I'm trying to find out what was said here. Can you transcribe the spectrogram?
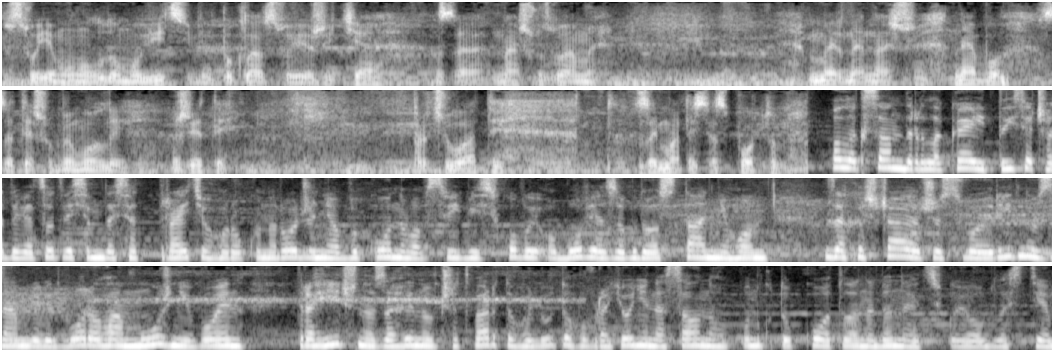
в своєму молодому віці він поклав своє життя за нашу з вами мирне наше небо, за те, щоб ми могли жити, працювати, займатися спортом. Олександр Лакей 1983 року народження виконував свій військовий обов'язок до останнього, захищаючи свою рідну землю від ворога. Мужній воїн трагічно загинув 4 лютого в районі населеного пункту Котлина Донецької області.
